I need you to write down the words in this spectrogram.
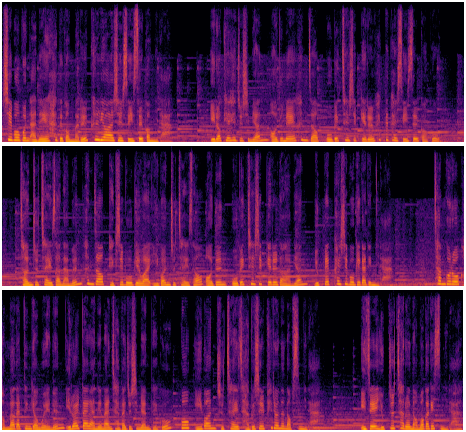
15분 안에 하드 건마를 클리어하실 수 있을 겁니다. 이렇게 해주시면 어둠의 흔적 570개를 획득할 수 있을 거고 전 주차에서 남은 흔적 115개와 이번 주차에서 얻은 570개를 더하면 685개가 됩니다. 참고로 건마 같은 경우에는 1월달 안에만 잡아주시면 되고 꼭 이번 주차에 잡으실 필요는 없습니다. 이제 6주차로 넘어가겠습니다.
